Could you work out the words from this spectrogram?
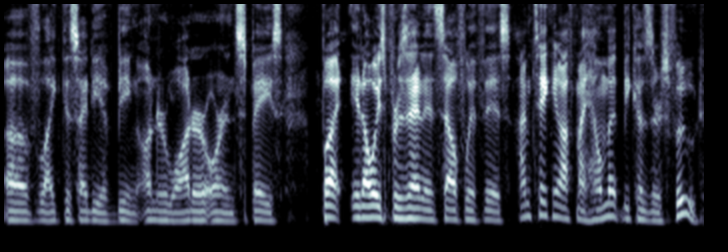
of like this idea of being underwater or in space. But it always presented itself with this: I'm taking off my helmet because there's food.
